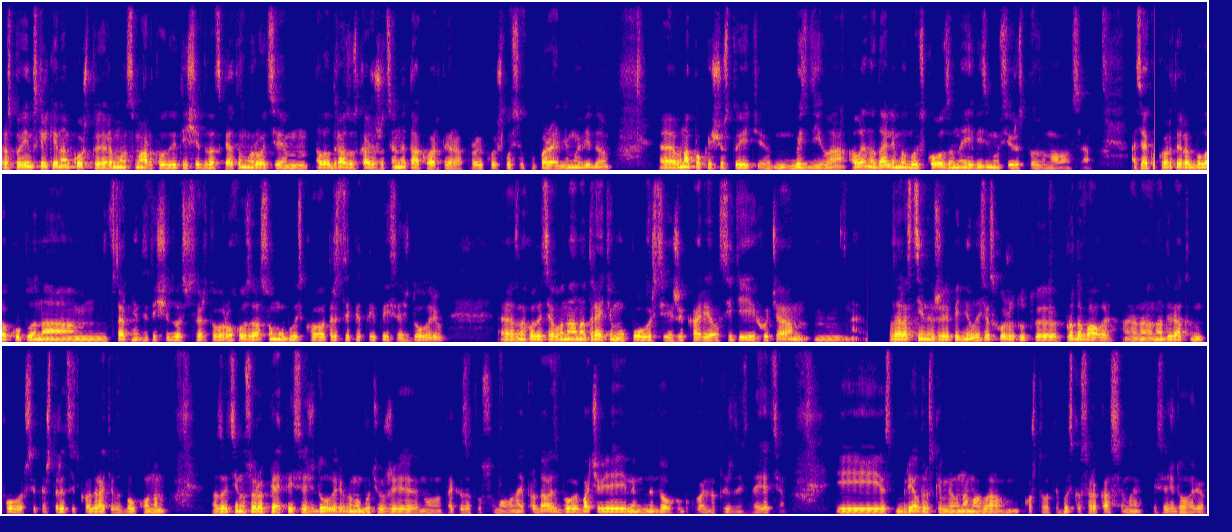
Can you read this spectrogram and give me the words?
Розповім, скільки нам коштує ремонт смарту у 2025 році, але одразу скажу, що це не та квартира, про яку йшлося в попередньому відео. Е, Вона поки що стоїть без діла, але надалі ми обов'язково за неї візьмемося і розповімо вам все. А ця квартира була куплена в серпні 2024 року за суму близько 35 тисяч доларів. Е, Знаходиться вона на третьому поверсі ЖК Real City, хоча зараз ціни вже піднялися, схоже, тут е, продавали е, на, на дев'ятому поверсі теж 30 квадратів з балконом за ціну 45 тисяч доларів. Мабуть, вже ну, так за ту суму вона і продалась, бо бачив я її недовго, буквально тиждень, здається. І з бріалторськими вона могла коштувати близько 47 тисяч доларів.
